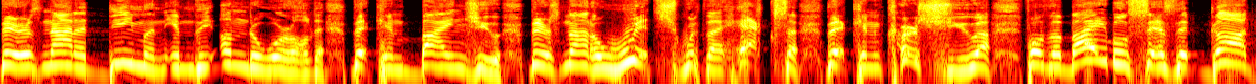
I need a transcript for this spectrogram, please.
there there's not a demon in the underworld that can bind you. There's not a witch with a hex that can curse you. For the Bible says that God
